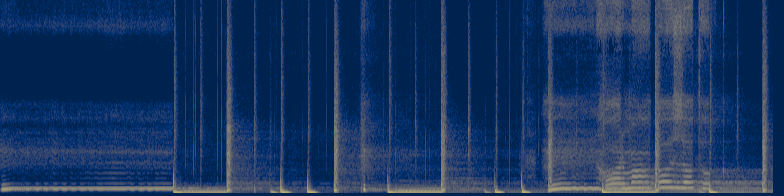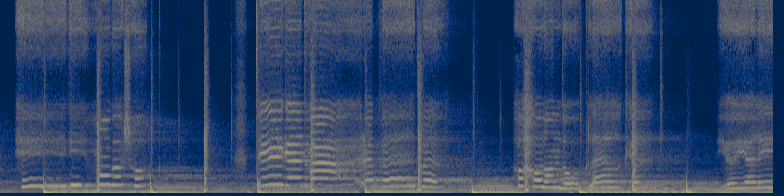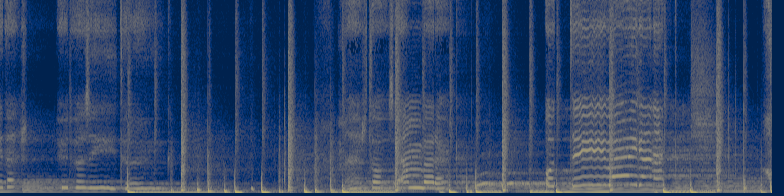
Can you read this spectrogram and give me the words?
Hmm. üdvözítünk. Mert az emberek ott tévejgenek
